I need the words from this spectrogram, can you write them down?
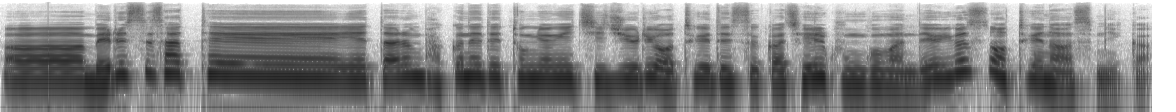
어, 메르스 사태에 따른 박근혜 대통령의 지지율이 어떻게 됐을까 제일 궁금한데요. 이것은 어떻게 나왔습니까?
